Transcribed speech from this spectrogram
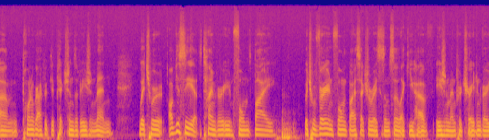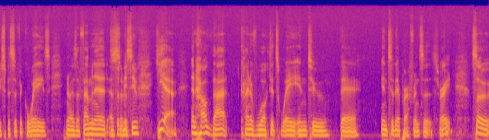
um, pornographic depictions of Asian men, which were obviously at the time very informed by which were very informed by sexual racism. So like you have Asian men portrayed in very specific ways, you know, as effeminate, as Submissive? Sort of, yeah, and how that kind of worked its way into their into their preferences, right? So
